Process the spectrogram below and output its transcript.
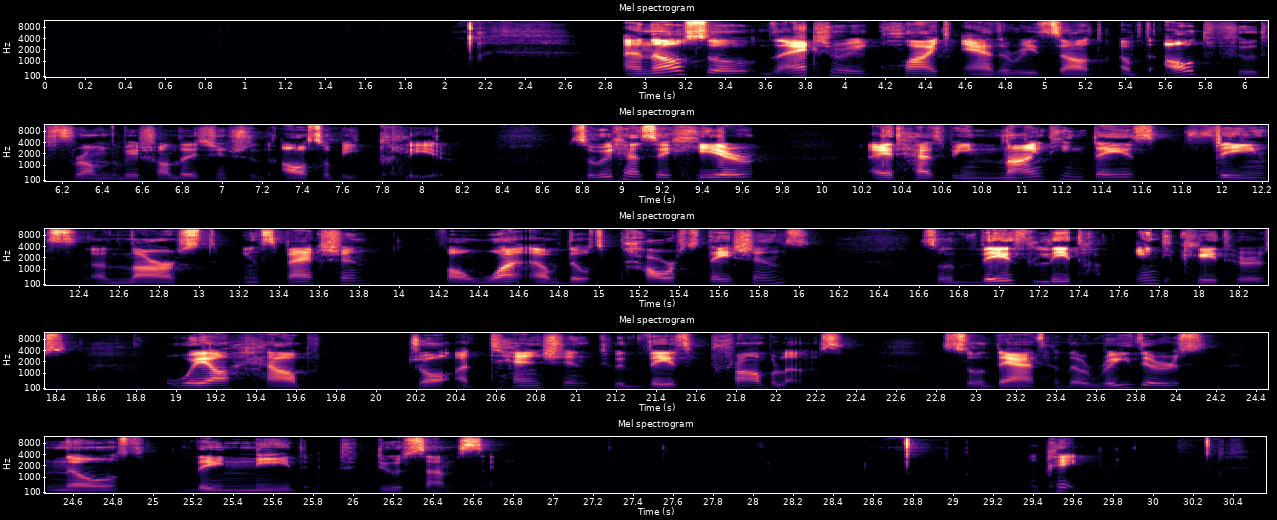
And also, the action required as a result of the output from the visualization should also be clear. So we can see here, it has been 19 days since the last inspection for one of those power stations. So these lead indicators will help draw attention to these problems so that the readers knows they need to do something. Okay.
